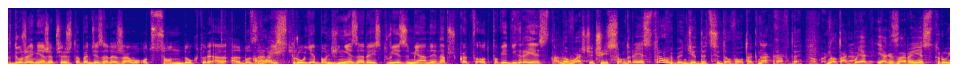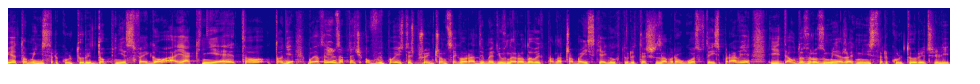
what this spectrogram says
w, dużej mierze przecież to będzie zależało od sądu, który a, albo zarejestruje, bądź nie zarejestruje zmiany na przykład w odpowiednich rejestrach. A no właśnie, czyli sąd rejestrowy będzie decydował tak, naprawdę. No No, właśnie, tak, bo jak, jak zarejestruje, to minister kultury dopnie swego, a jak nie, to, to nie. Bo ja chciałem zapytać o wypowiedź też przewodniczącego Rady Mediów Narodowych, pana Czabańskiego, który też zabrał głos w tej sprawie i dał do zrozumienia, że jak minister kultury, czyli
